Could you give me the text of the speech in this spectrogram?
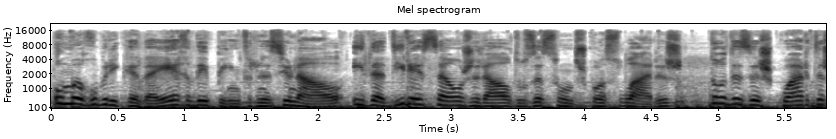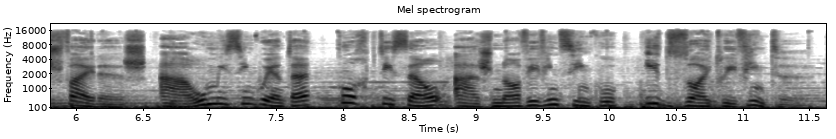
uma rubrica da RDP Internacional e da Direção-Geral dos Assuntos Consulares, todas as quartas-feiras, à 1h50, com repetição às 9h25 e 18h20.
